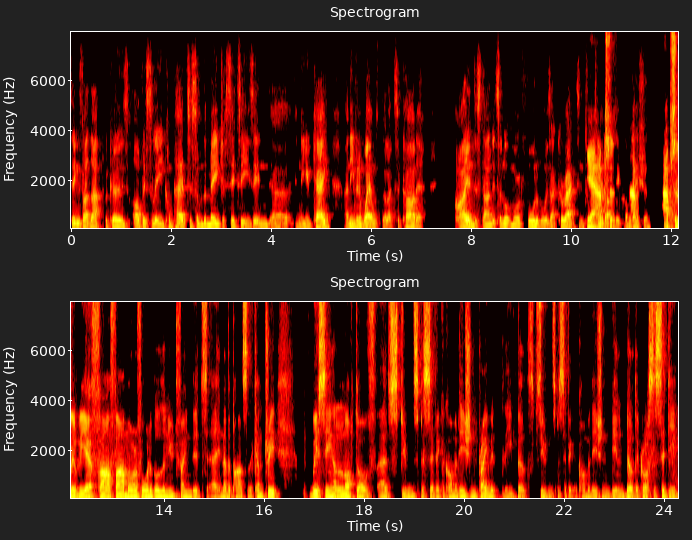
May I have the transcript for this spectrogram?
things like that, because obviously compared to some of the major cities in uh, in the UK and even in Wales, the likes of Cardiff, I understand it's a lot more affordable. Is that correct? And yeah, absolutely. accommodation. Absolutely, yeah, far far more affordable than you'd find it uh, in other parts of the country. we're seeing a lot of uh, student-specific accommodation, privately built student-specific accommodation being built across the city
